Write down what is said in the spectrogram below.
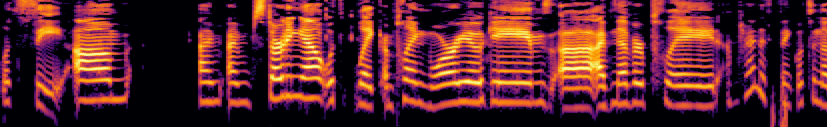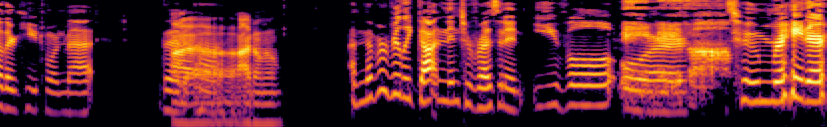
let's see. Um, I'm I'm starting out with like I'm playing Wario games. Uh, I've never played. I'm trying to think. What's another huge one, Matt? That uh, Uh, I don't know. I've never really gotten into Resident Evil or neither. Tomb Raider.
